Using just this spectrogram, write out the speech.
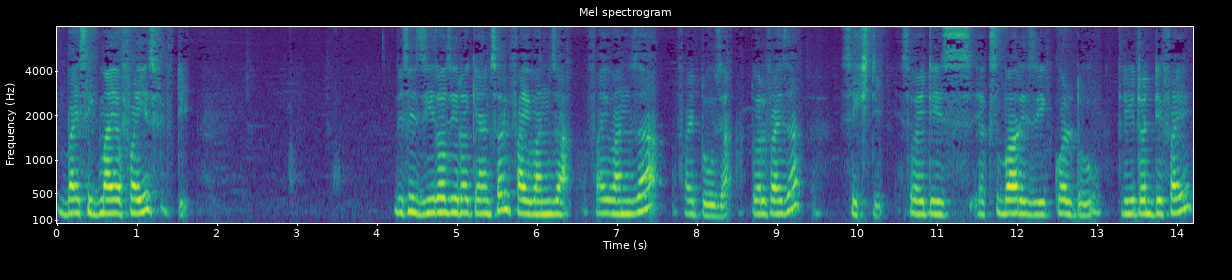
by sigma FI is 50. This is 0 0 cancel 5 1s 5 1s 5 2s 12 5s 60. So it is x bar is equal to 325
